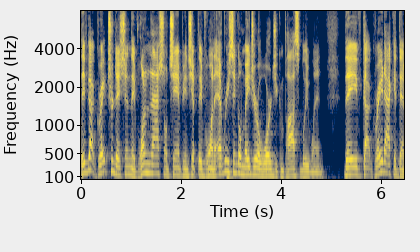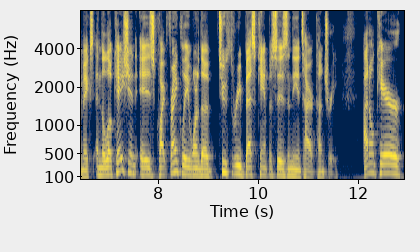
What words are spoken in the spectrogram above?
They've got great tradition. They've won a national championship. They've won every single major award you can possibly win. They've got great academics, and the location is, quite frankly, one of the two, three best campuses in the entire country. I don't care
